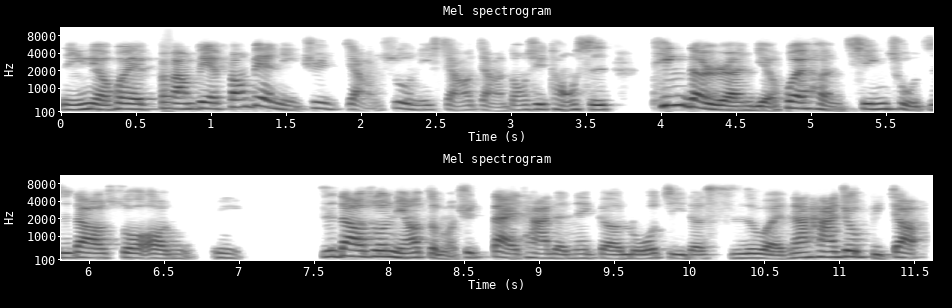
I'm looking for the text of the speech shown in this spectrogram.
你也会方便方便你去讲述你想要讲的东西，同时听的人也会很清楚知道说，哦，你知道说你要怎么去带他的那个逻辑的思维，那他就比较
